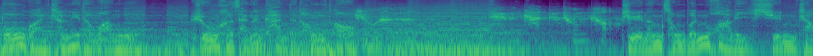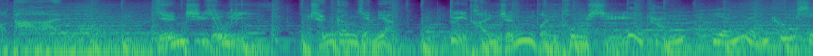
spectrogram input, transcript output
博物馆陈列的万物，如何才能看得通透？如何才能看得通透？只能从文化里寻找答案。言之有理，陈刚、颜亮。对谈人文通识，对谈人文通识。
